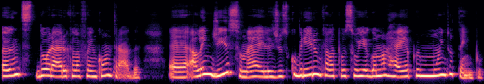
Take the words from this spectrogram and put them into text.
antes do horário que ela foi encontrada. É, além disso, né, eles descobriram que ela possuía gonorreia por muito tempo.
